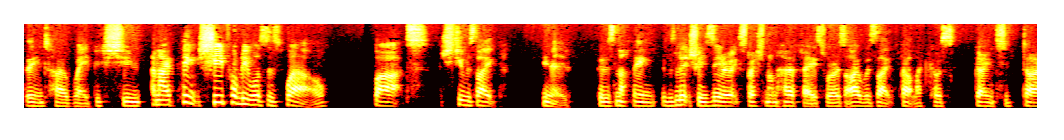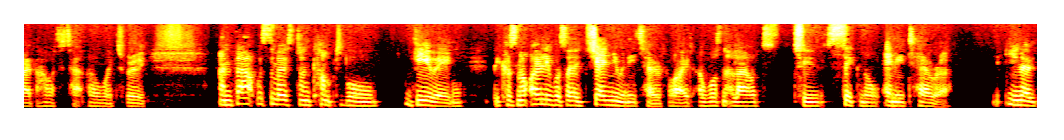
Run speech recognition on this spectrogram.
the entire way because she and I think she probably was as well, but she was like, you know, there was nothing, there was literally zero expression on her face, whereas I was like, felt like I was going to die of a heart attack the whole way through, and that was the most uncomfortable viewing because not only was I genuinely terrified, I wasn't allowed to signal any terror, you know,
